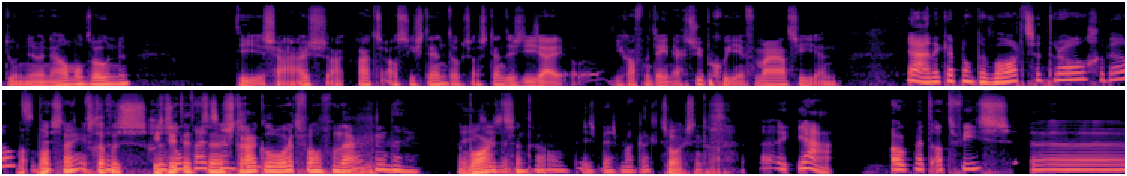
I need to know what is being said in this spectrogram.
toen we in Helmond woonden. Die is huisartsassistent, ook assistent. Dus die, zei, die gaf meteen echt super goede informatie. En ja, en ik heb nog de Woordcentraal gebeld. Wa- wat dus het Is dat het- is dit het eh, struikelwoord van vandaag? Nee, De Ward is is best makkelijk. Zorgcentraal. Eh, ja, ook met advies, eh,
